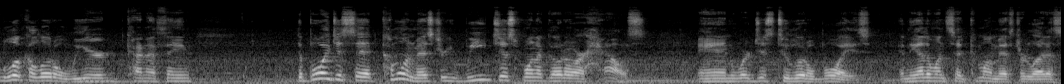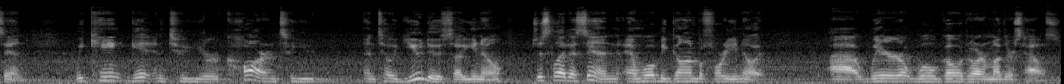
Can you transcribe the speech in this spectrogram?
look a little weird kind of thing. The boy just said, "Come on, Mister, we just want to go to our house." and we're just two little boys. And the other one said, "Come on, Mister, let us in. We can't get into your car until you until you do so. You know, just let us in, and we'll be gone before you know it. Uh, we're we'll go to our mother's house."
